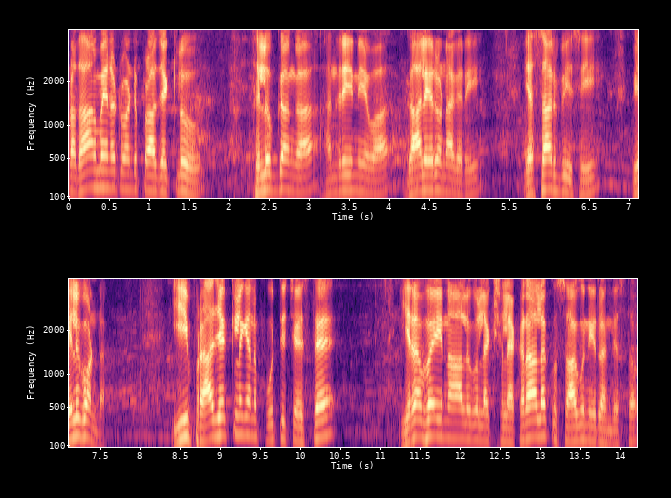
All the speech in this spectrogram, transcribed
ప్రధానమైనటువంటి ప్రాజెక్టులు తెలుగంగ హంద్రీనీవ గాలేరు నగరి ఎస్ఆర్బిసి వెలుగొండ. ఈ ప్రాజెక్టులను కనుక పూర్తి చేస్తే ఇరవై నాలుగు లక్షల ఎకరాలకు సాగునీరు అందిస్తాం.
